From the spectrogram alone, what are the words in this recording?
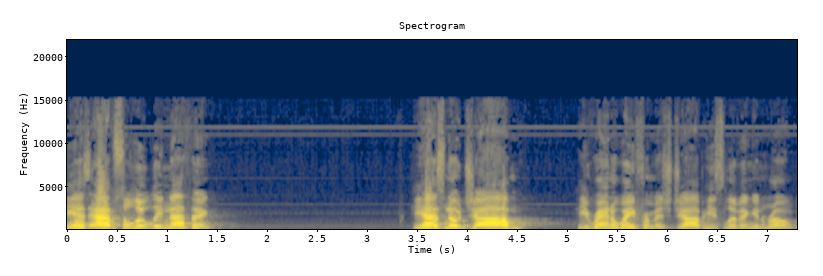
He has absolutely nothing. He has no job. He ran away from his job. He's living in Rome.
